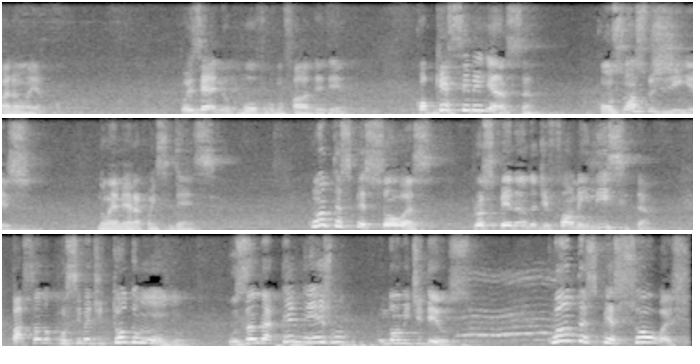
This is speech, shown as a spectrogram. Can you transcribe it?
farão eco. Pois é, meu povo, como fala Dedê, qualquer semelhança com os nossos dias não é mera coincidência. Quantas pessoas prosperando de forma ilícita, passando por cima de todo mundo, usando até mesmo o nome de Deus? Quantas pessoas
